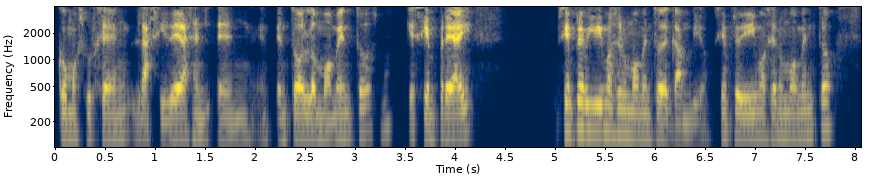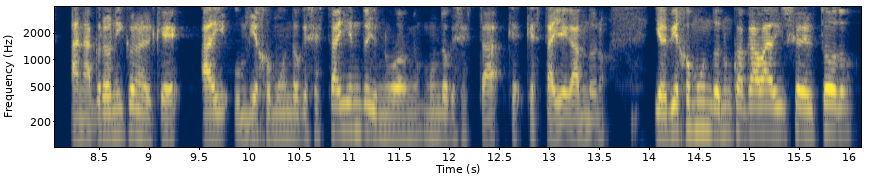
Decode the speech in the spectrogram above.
cómo surgen las ideas en, todos los momentos, que siempre hay. Siempre vivimos en un momento de cambio, siempre vivimos en un momento anacrónico en el que hay un viejo mundo que se está yendo y un nuevo mundo que, se está, que, está llegando. ¿no? Y el viejo mundo nunca acaba de irse del todo,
